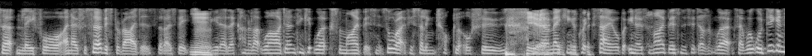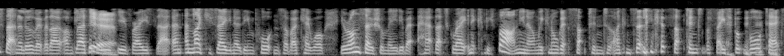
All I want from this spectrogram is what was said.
Certainly for, I know for service providers that I speak to, mm. you know, they're kind of like, well, I don't think it works for my business. It's all right if you're selling chocolate or shoes, yeah. you know, making a quick sale, but, you know, for my business, it doesn't work. So we'll, we'll dig into that in a little bit, but I, am glad that yeah. you've, you've, raised that. And, and like you say, you know, the importance of, okay, well, you're on social media, but ha- that's great and it can be fun, you know, and we can all get sucked into, I can certainly get sucked into the Facebook vortex,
